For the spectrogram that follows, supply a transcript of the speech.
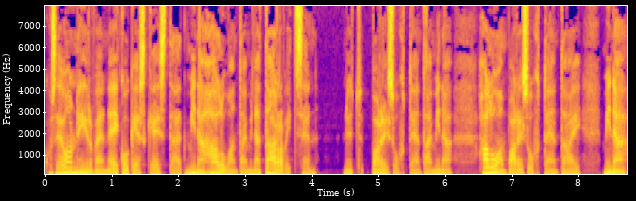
kun se on hirveän ekokeskeistä, että minä haluan tai minä tarvitsen nyt parisuhteen tai minä haluan parisuhteen tai minä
